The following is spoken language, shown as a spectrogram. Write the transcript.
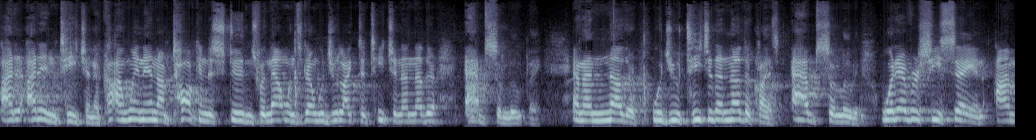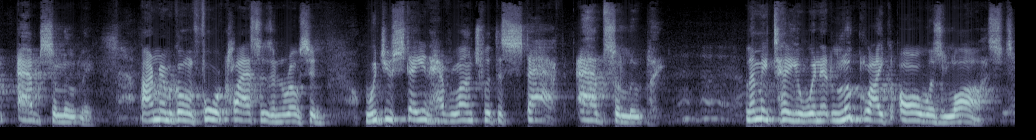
I, I didn't teach in a class. I went in, I'm talking to students. When that one's done, would you like to teach in another? Absolutely. And another, would you teach in another class? Absolutely. Whatever she's saying, I'm absolutely. I remember going four classes in a row, said, Would you stay and have lunch with the staff? Absolutely. Let me tell you, when it looked like all was lost,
